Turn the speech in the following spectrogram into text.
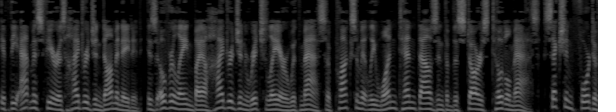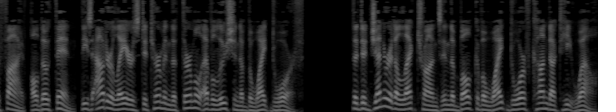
if the atmosphere is hydrogen-dominated, is overlain by a hydrogen-rich layer with mass approximately 1 ten-thousandth of the star's total mass. Section 4 to 5, although thin, these outer layers determine the thermal evolution of the white dwarf. The degenerate electrons in the bulk of a white dwarf conduct heat well.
